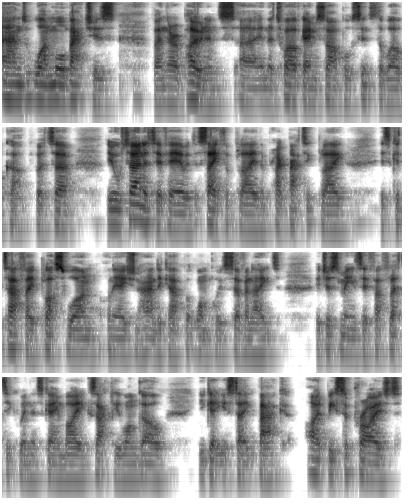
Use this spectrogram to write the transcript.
and won more matches than their opponents uh, in the 12 game sample since the World Cup. But uh, the alternative here with the safer play, the pragmatic play, is Getafe plus one on the Asian handicap at 1.78. It just means if Athletic win this game by exactly one goal, you get your stake back. I'd be surprised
